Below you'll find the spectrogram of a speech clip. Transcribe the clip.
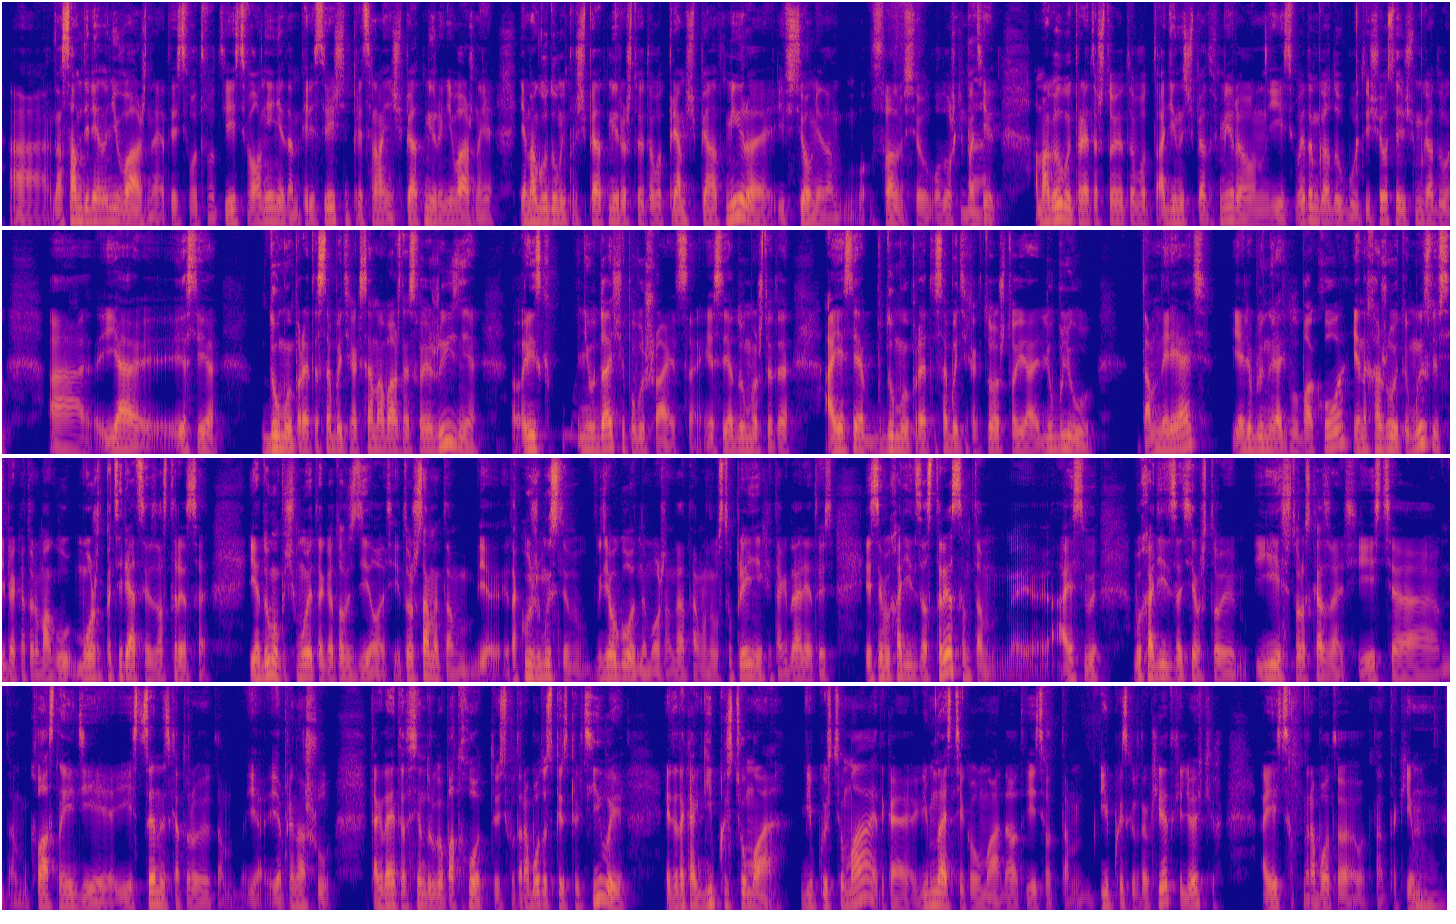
а, на самом деле оно не важное. То есть вот, вот есть волнение там перед встречным, перед соревнованием, чемпионат мира, неважно. Я, я могу думать про чемпионат мира, что это вот прям чемпионат мира, и все, у меня там сразу все ладошки да. потеют. А могу думать про это, что это вот один из чемпионатов мира, он есть в этом году, будет еще в следующем году. А, я, если думаю про это событие как самое важное в своей жизни, риск неудачи повышается. Если я думаю, что это... А если я думаю про это событие как то, что я люблю там нырять, я люблю нырять глубоко, я нахожу эту мысль в себе, которая могу, может потеряться из-за стресса, и я думаю, почему я это готов сделать. И то же самое там, я, такую же мысль где угодно можно, да, там, на выступлениях и так далее. То есть, если выходить за стрессом, там, э, а если вы выходить за тем, что есть что рассказать, есть а, там, классная идея, есть ценность, которую там, я, я приношу, тогда это совсем другой подход. То есть, вот работа с перспективой, это такая гибкость ума. Гибкость ума, это такая гимнастика ума, да, вот есть вот там гибкость грудной клетки, легких, а есть работа вот над таким... Mm.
